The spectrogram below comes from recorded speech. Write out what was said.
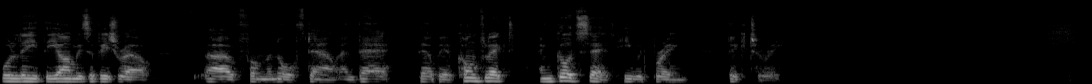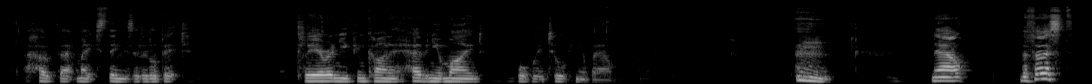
will lead the armies of Israel uh, from the north down, and there there'll be a conflict. And God said He would bring victory. I hope that makes things a little bit clearer, and you can kind of have in your mind what we're talking about. now, the first,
